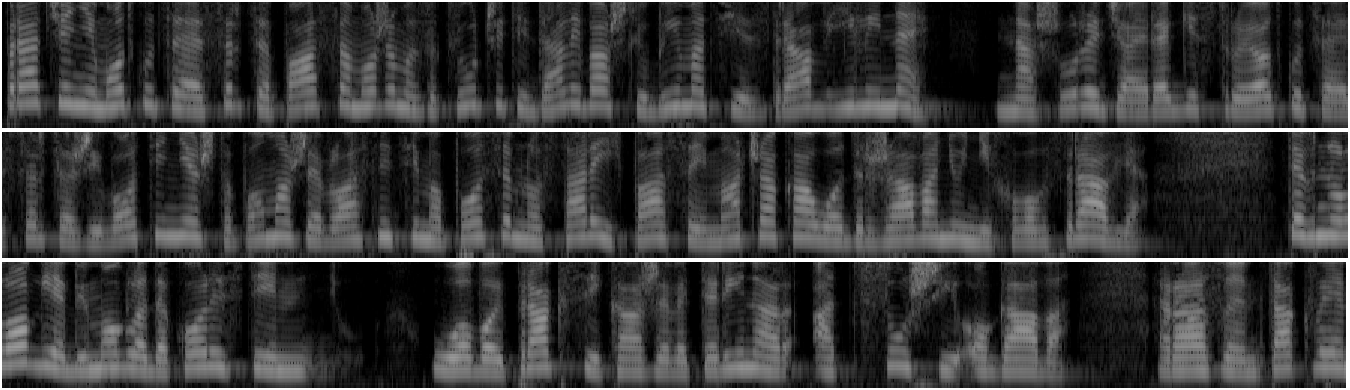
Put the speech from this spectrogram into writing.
Praćenjem otkucaja srca pasa možemo zaključiti da li vaš ljubimac je zdrav ili ne. Naš uređaj registruje otkucaje srca životinje što pomaže vlasnicima posebno starijih pasa i mačaka u održavanju njihovog zdravlja. Tehnologija bi mogla da koristi U ovoj praksi, kaže veterinar Atsushi Ogawa, razvojem takve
